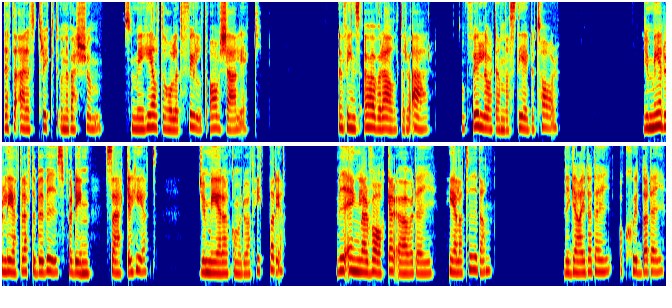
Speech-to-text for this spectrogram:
Detta är ett tryggt universum som är helt och hållet fyllt av kärlek. Den finns överallt där du är, som fyller vartenda steg du tar. Ju mer du letar efter bevis för din säkerhet, ju mera kommer du att hitta det. Vi änglar vakar över dig hela tiden. Vi guidar dig och skyddar dig.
